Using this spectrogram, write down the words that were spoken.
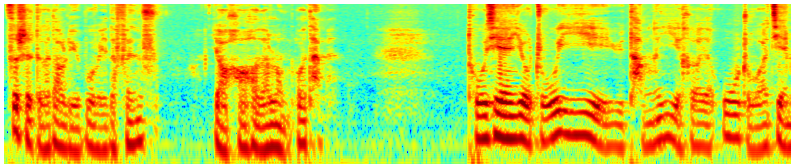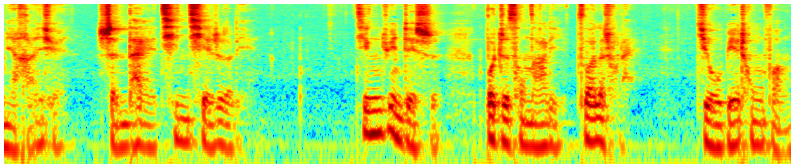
自是得到吕不韦的吩咐，要好好的笼络他们。屠仙又逐一与藤毅和乌卓见面寒暄，神态亲切热烈。京俊这时不知从哪里钻了出来，久别重逢，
